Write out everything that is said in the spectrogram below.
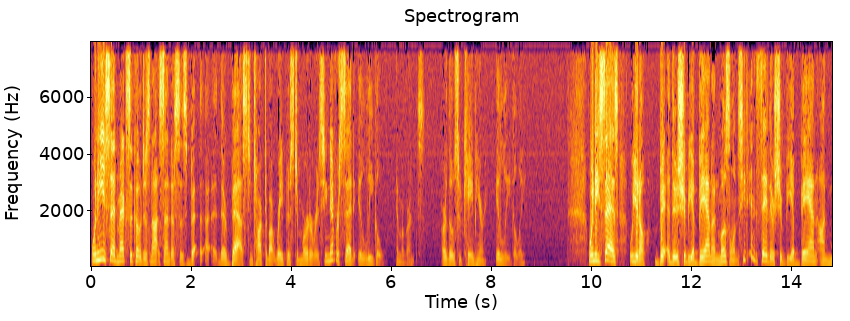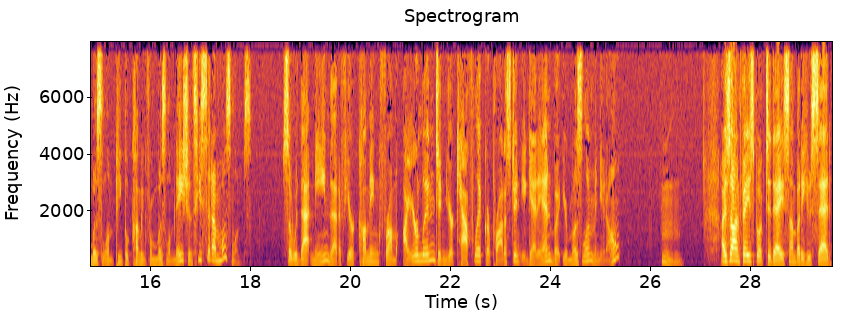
When he said Mexico does not send us be- uh, their best and talked about rapists and murderers, he never said illegal immigrants or those who came here illegally. When he says, well, you know, ba- there should be a ban on Muslims, he didn't say there should be a ban on Muslim people coming from Muslim nations. He said on Muslims. So would that mean that if you're coming from Ireland and you're Catholic or Protestant, you get in, but you're Muslim and you don't? Hmm. I saw on Facebook today somebody who said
